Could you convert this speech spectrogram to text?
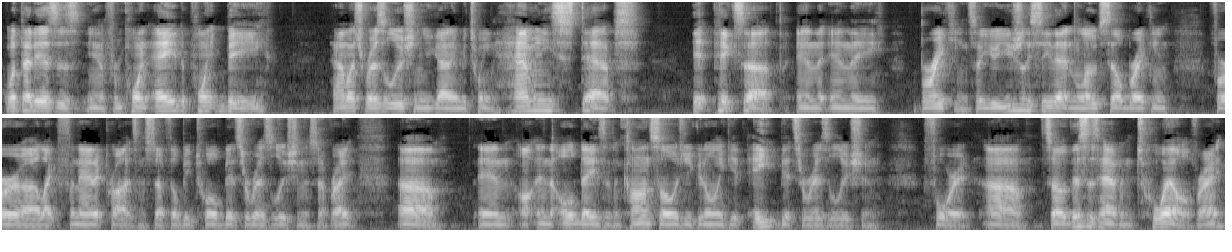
what that is is you know from point A to point B, how much resolution you got in between, how many steps it picks up in the, in the braking. So you usually see that in load cell braking for uh, like Fanatec products and stuff. There'll be 12 bits of resolution and stuff, right? Um, and uh, in the old days in the consoles, you could only get 8 bits of resolution for it. Uh, so this is having 12, right?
